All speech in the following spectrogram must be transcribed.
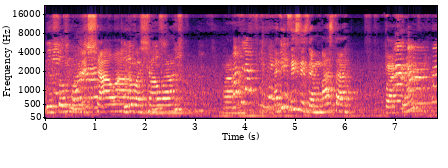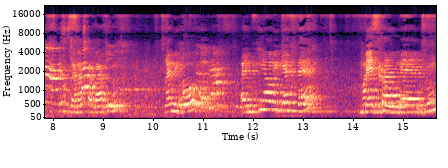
They're so much. The We shower. have a shower. Wow. I think this is the master bathroom. This is the master bathroom. Then we go, and here we get the master Bedroom. bedroom.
